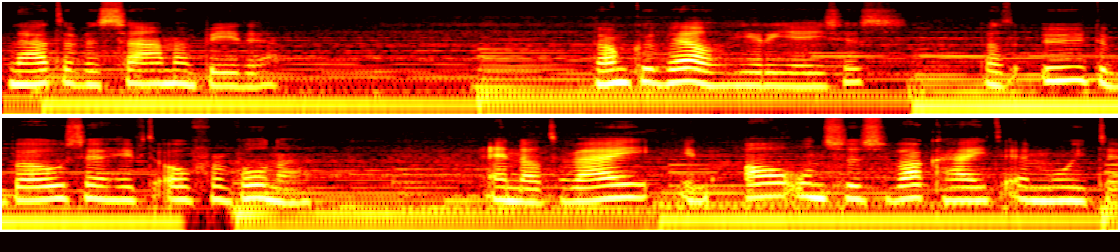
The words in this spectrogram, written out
Laten we samen bidden. Dank u wel, Heer Jezus, dat u de boze heeft overwonnen en dat wij in al onze zwakheid en moeite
